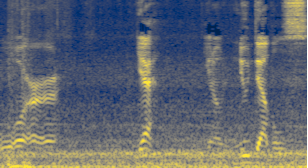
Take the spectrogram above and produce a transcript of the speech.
or yeah, you know, new devils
